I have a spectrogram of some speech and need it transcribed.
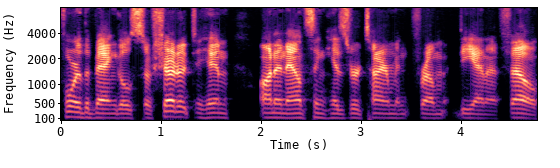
for the Bengals. So shout out to him on announcing his retirement from the NFL.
